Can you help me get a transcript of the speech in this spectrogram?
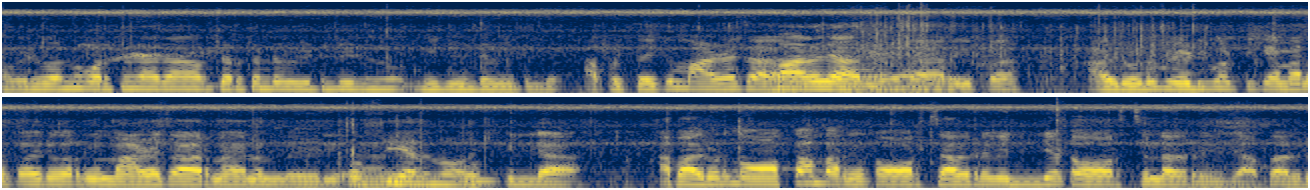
അവർ വന്ന് കുറച്ച് നേരം ആ ചെറുക്കന്റെ വീട്ടിലിരുന്നു ബിജുവിന്റെ വീട്ടിൽ അപ്പോഴത്തേക്ക് മഴ മഴ ചാറി. മഴ ചാറിയപ്പോ അവരോട് വെടി പൊട്ടിക്കാൻ പറഞ്ഞപ്പോൾ അവർ പറഞ്ഞു മഴ ചാറിന കാരണം വെടി. പൊട്ടില്ല. അപ്പോൾ അവരോട് നോക്കാൻ പറഞ്ഞു. ടോർച്ച് അവരുടെ വലിയ ടോർച്ച് ഉണ്ട് അവരുടെ കയ്യിൽ. അപ്പോൾ അവർ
